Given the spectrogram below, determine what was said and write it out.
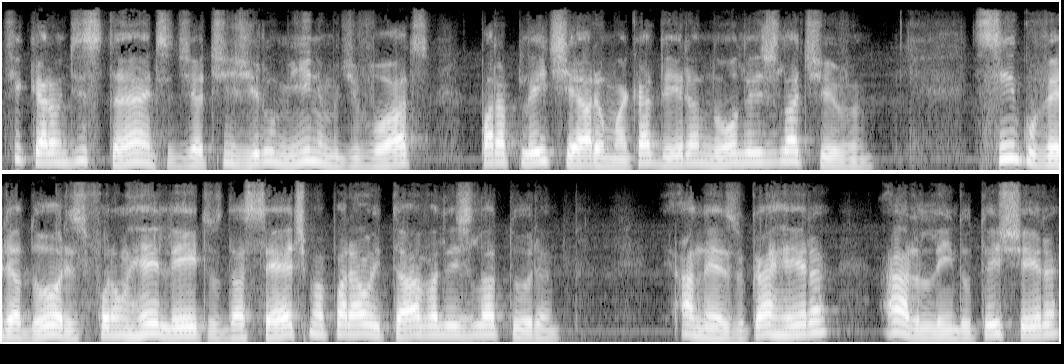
ficaram distantes de atingir o mínimo de votos para pleitear uma cadeira no Legislativo. Cinco vereadores foram reeleitos da sétima para a oitava legislatura: Anésio Carreira, Arlindo Teixeira,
